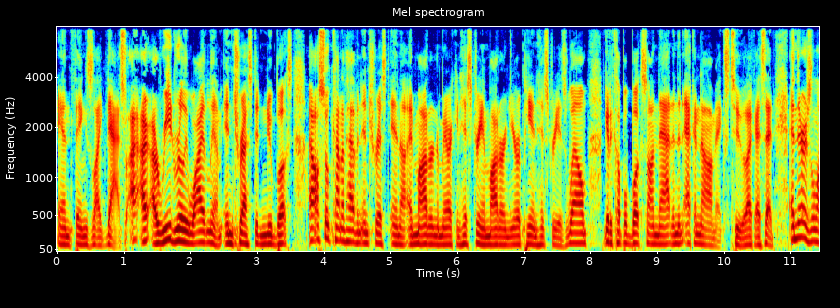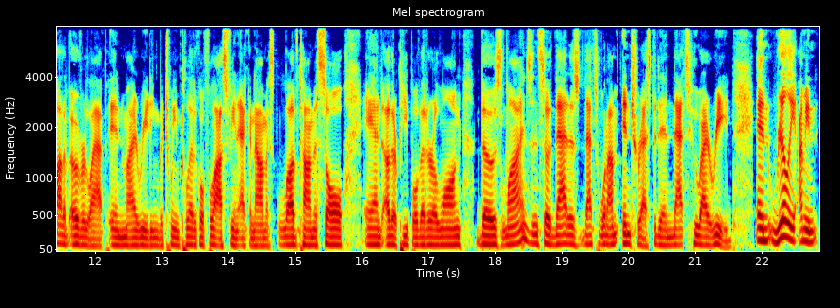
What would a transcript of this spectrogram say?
and things like that. So I, I read really widely. I'm interested interested in new books. I also kind of have an interest in, uh, in modern American history and modern European history as well. I get a couple books on that, and then economics too, like I said. And there is a lot of overlap in my reading between political philosophy and economics. Love Thomas Sowell and other people that are along those lines, and so that is that's what I'm interested in. That's who I read. And really, I mean,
